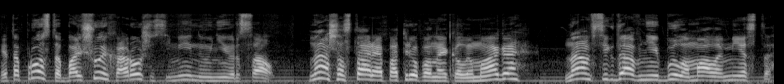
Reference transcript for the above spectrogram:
это просто большой хороший семейный универсал. Наша старая потрепанная колымага. Нам всегда в ней было мало места.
